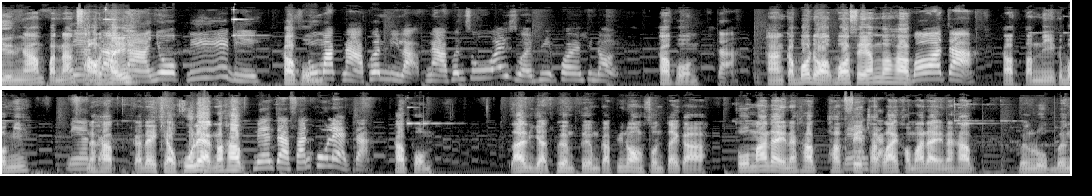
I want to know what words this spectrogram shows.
ยืนงามปานนางแม่นสาวไทยจ้ะหน้าโยกดีดีครับผหนูม มักหน้าเพิ่นนี่ล่ะหน้าเพิ่นสวยสวยพี่พ่อแม่พี่น้องครับผม จ้ะห่างกับบ่ดอกบ่แซมเนาะครับ บ่จ้ะครับตำหนี้ก็บ่มี แม่นนะคจ้ะรับก็ได้แขวคู่แรกเนาะครับ แม่นจ้ะฟันคู่แรกจ้ะ ครับผมรายละเอียดเพิ่มเติมกับพี่น้องสนใจกับโทรมาได้นะครับทักเฟซแม่นจ้ะ ทักไลน์เข้ามาได้นะครับเบิ่งรูปเบิ่ง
